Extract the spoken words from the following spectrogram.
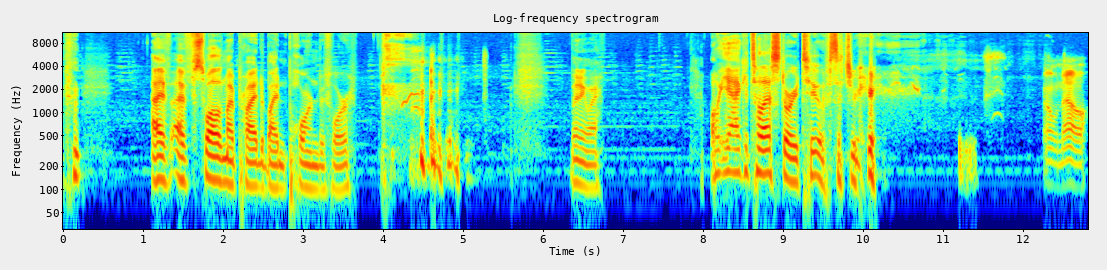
I've I've swallowed my pride to buy porn before. but anyway. Oh yeah, I could tell that story too since you're here. Oh no.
